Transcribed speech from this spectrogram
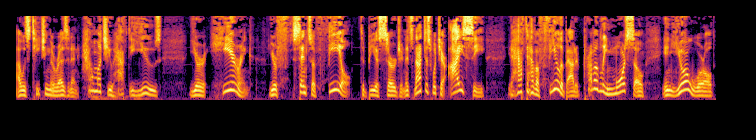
I was teaching the resident how much you have to use your hearing, your f- sense of feel to be a surgeon. It's not just what your eyes see. You have to have a feel about it, probably more so in your world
